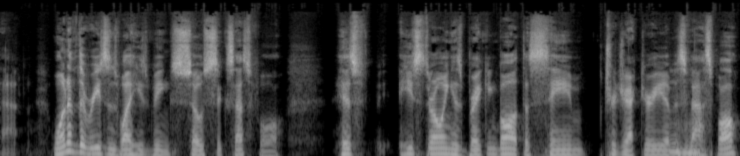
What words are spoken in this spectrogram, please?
that. One of the reasons why he's being so successful, his he's throwing his breaking ball at the same trajectory of his fastball,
